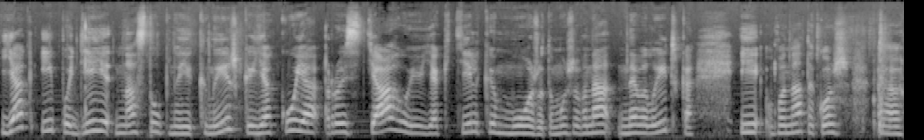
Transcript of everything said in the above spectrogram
Як і події наступної книжки, яку я розтягую як тільки можу, тому що вона невеличка і вона також. Е,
